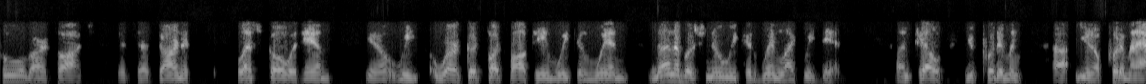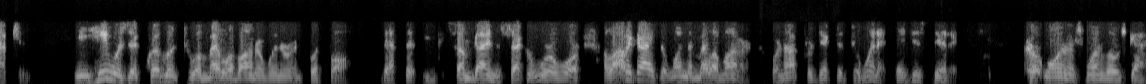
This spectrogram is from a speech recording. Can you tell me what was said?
pooled our thoughts and said, "Darn it, let's go with him." You know, we we're a good football team. We can win. None of us knew we could win like we did until you put him in, uh, you know, put him in action he, he was equivalent to a Medal of Honor winner in football. That, that some guy in the Second World War. A lot of guys that won the Medal of Honor were not predicted to win it; they just did it. Kurt Warner is one of those guys.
